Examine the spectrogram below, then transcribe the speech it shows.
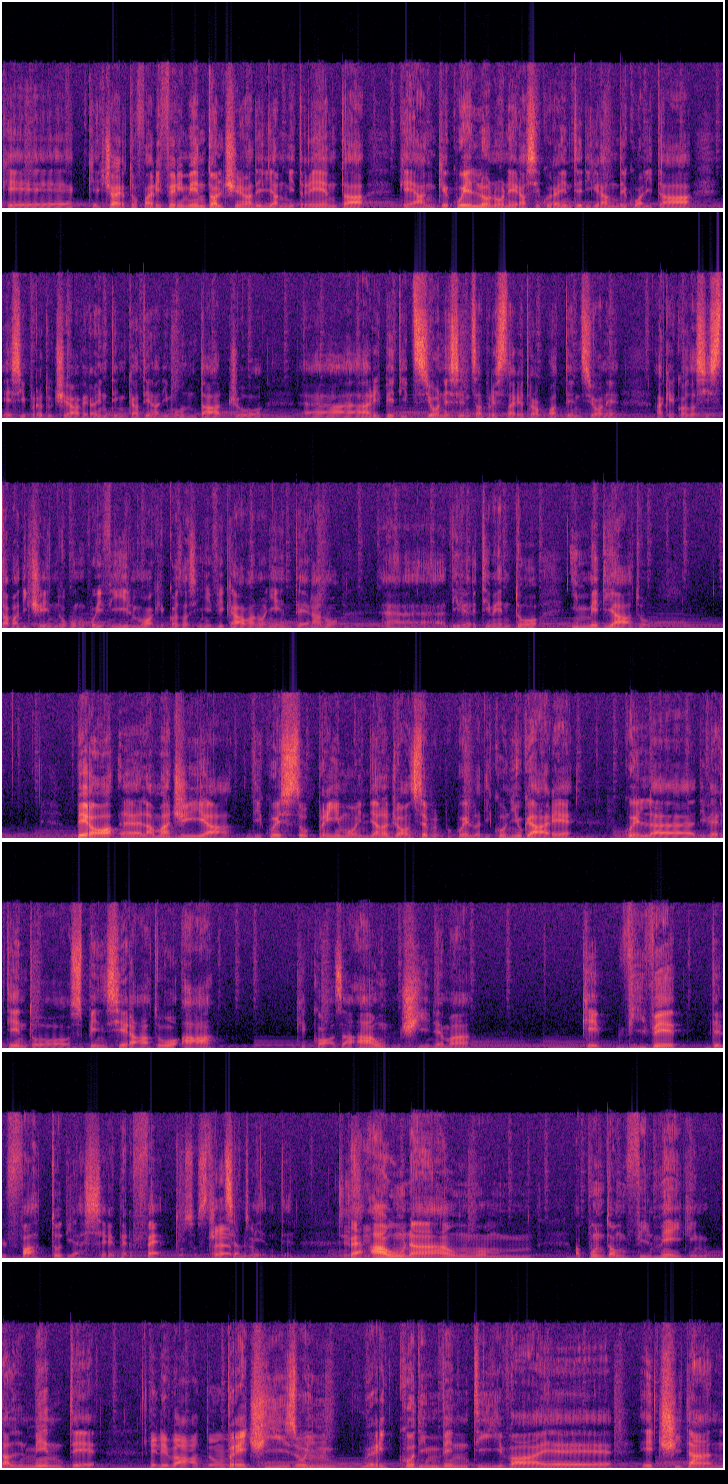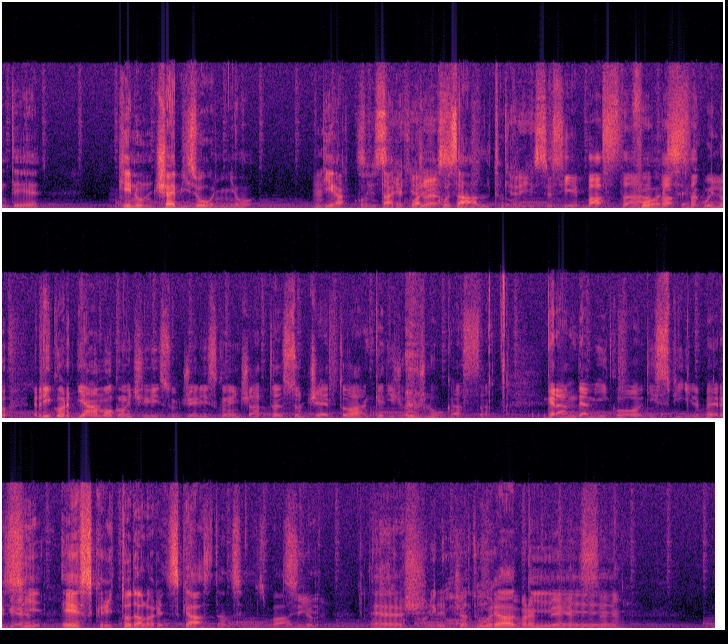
Che, che certo fa riferimento al cinema degli anni 30, che anche quello non era sicuramente di grande qualità e si produceva veramente in catena di montaggio eh, a ripetizione senza prestare troppa attenzione a che cosa si stava dicendo con quei film o a che cosa significavano, niente, erano eh, divertimento immediato. Però eh, la magia di questo primo Indiana Jones è proprio quella di coniugare quel eh, divertimento spensierato a che cosa? A un cinema che vive del fatto di essere perfetto sostanzialmente. Sì, Cioè sì. ha una ha un, un- appunto ha un filmmaking talmente elevato. preciso, Mm. in- ricco di inventiva e eccitante che non c'è bisogno di Mhm. raccontare Sì, sì, qualcos'altro. Chiarissimo. Sì, sì, e basta, basta quello. Ricordiamo, come ci suggeriscono in chat, il soggetto anche di George Lucas, grande amico di Spielberg. Sì, è scritto da Lawrence Kasdan se non sbaglio. Sì, Eh, sceneggiatura dovrebbe di, essere.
